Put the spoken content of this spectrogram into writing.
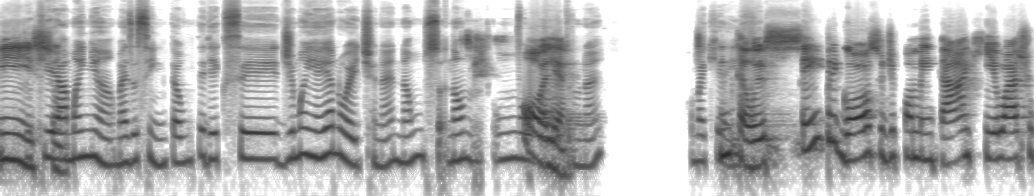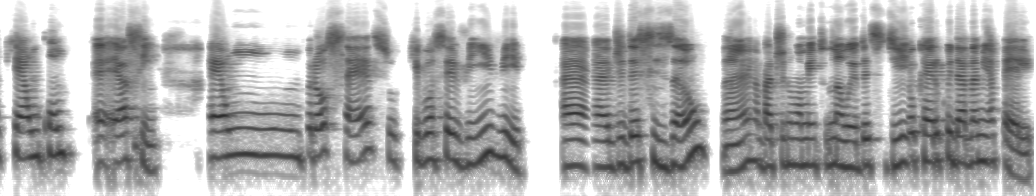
Isso. Do que amanhã, mas assim, então teria que ser de manhã e à noite, né? Não, não um ou Olha, outro, né? Como é que é Então, isso? eu sempre gosto de comentar que eu acho que é um é, é assim, é um processo que você vive é, de decisão, né? A partir do momento, não, eu decidi, eu quero cuidar da minha pele.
